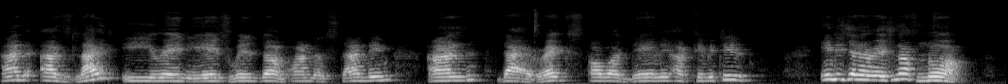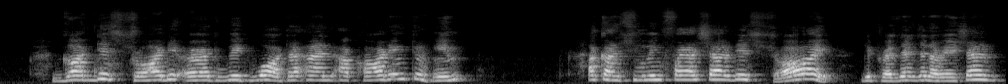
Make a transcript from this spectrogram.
and as light, He radiates wisdom, understanding, and directs our daily activities. In the generation of Noah, God destroyed the earth with water, and according to him, a consuming fire shall destroy the present generation.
